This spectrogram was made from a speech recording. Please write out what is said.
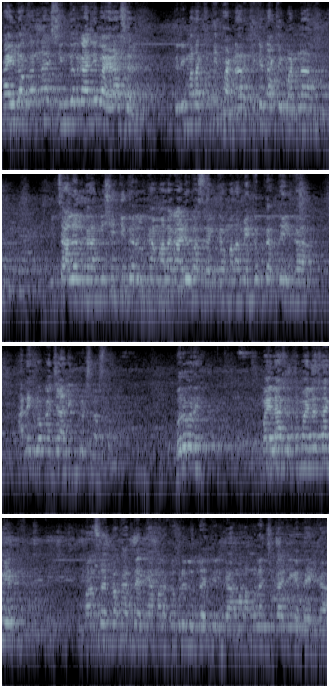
काही लोकांना सिंगल गादी बाहेर असेल तरी मला किती फाडणार किती टाके पडणार मी चालेल का? मी शेती करेल का? मला गाडी वाचेल का? मला मेकअप करता येईल का? अनेक लोकांचे अनेक प्रश्न असतात. बरोबर आहे? महिला असेल तर महिला सांगेल. मला स्वयंपाक करता येईल का? मला कपडे धुता येतील का? मला मुलांची काळजी घेता येईल का?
